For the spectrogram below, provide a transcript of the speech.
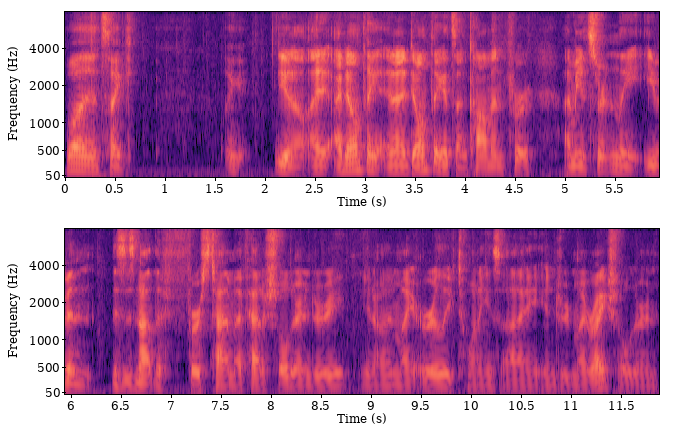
Well, it's like, like you know, I, I don't think, and I don't think it's uncommon for. I mean, certainly, even this is not the first time I've had a shoulder injury. You know, in my early twenties, I injured my right shoulder, and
